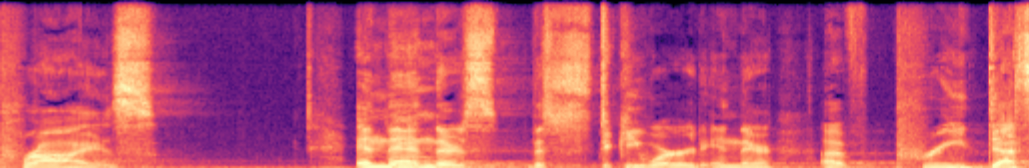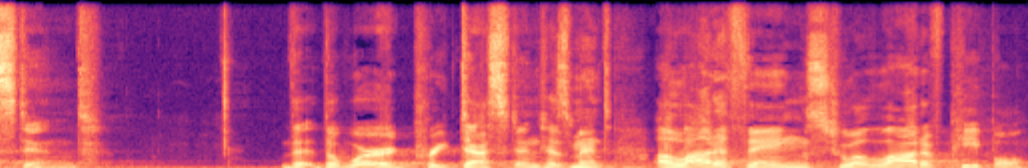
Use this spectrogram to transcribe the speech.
prize. And then there's the sticky word in there of predestined. The, the word predestined has meant a lot of things to a lot of people.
